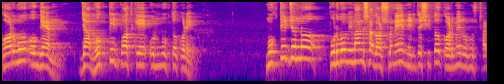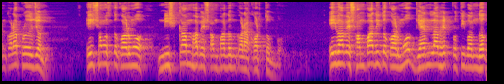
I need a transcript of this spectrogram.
কর্ম ও জ্ঞান, যা ভক্তির পথকে উন্মুক্ত করে। মুক্তির জন্য পূর্বমীমাংসা দর্শনে নির্দেশিত কর্মের অনুষ্ঠান করা প্রয়োজন। এই সমস্ত কর্ম নিষ্কামভাবে সম্পাদন করা কর্তব্য। এইভাবে সম্পাদিত কর্ম, জ্ঞান লাভের প্রতিবন্ধক,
